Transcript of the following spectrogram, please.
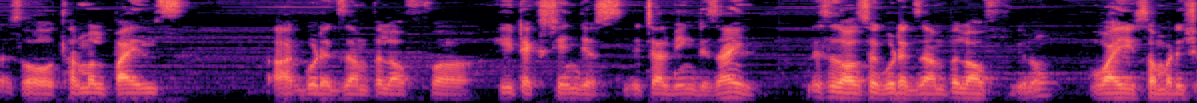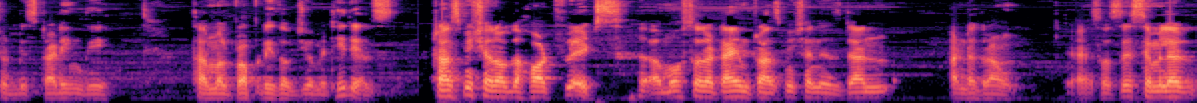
Uh, so, thermal piles are good example of uh, heat exchangers which are being designed this is also a good example of you know why somebody should be studying the thermal properties of geomaterials. Transmission of the hot fluids, uh, most of the time transmission is done underground. Uh, so, this similar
